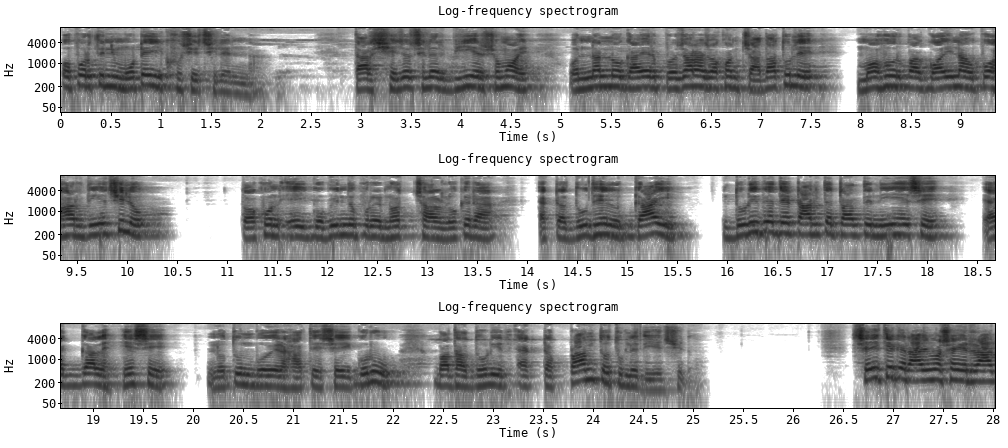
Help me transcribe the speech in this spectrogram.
ওপর তিনি মোটেই খুশি ছিলেন না। তার সেজ ছেলের বিয়ের সময় অন্যান্য গায়ের প্রজারা যখন চাঁদা তুলে মোহর বা গয়না উপহার দিয়েছিল তখন এই গোবিন্দপুরের নচ্ছার লোকেরা একটা দুধেল গাই দড়ি বেঁধে টানতে টানতে নিয়ে এসে একগাল হেসে নতুন বউয়ের হাতে সেই গরু বাঁধা দড়ির একটা প্রান্ত তুলে দিয়েছিল। সেই থেকে রাজমশাইয়ের রাগ,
